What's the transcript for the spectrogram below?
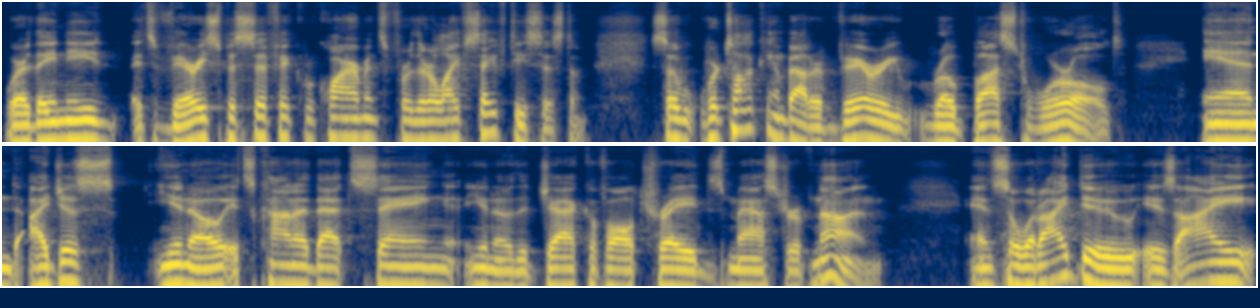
where they need it's very specific requirements for their life safety system. So we're talking about a very robust world, and I just you know it's kind of that saying you know the jack of all trades, master of none. And so what I do is I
